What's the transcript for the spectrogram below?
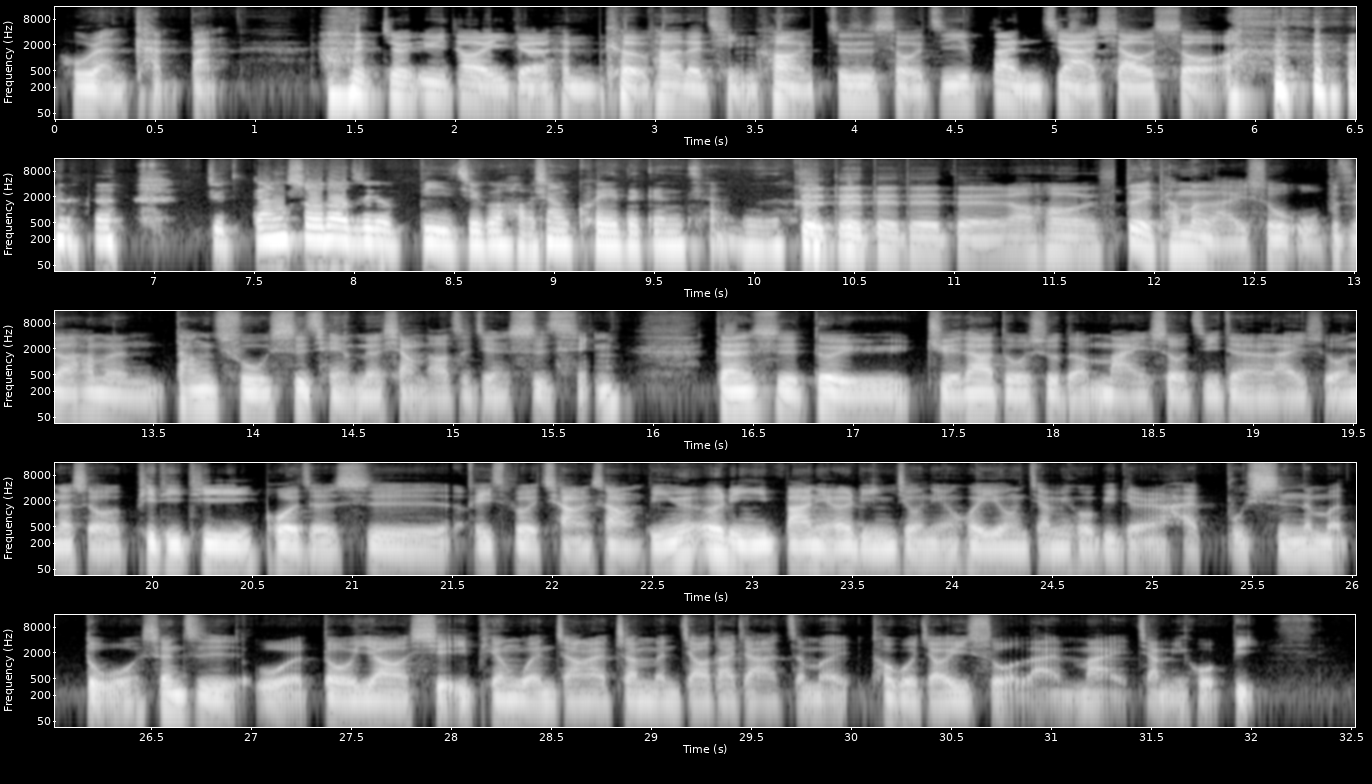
忽然砍半，就遇到一个很可怕的情况，就是手机半价销售。就刚收到这个币，结果好像亏得更惨了。对对对对对，然后对他们来说，我不知道他们当初事前有没有想到这件事情，但是对于绝大多数的买手机的人来说，那时候 PTT 或者是 Facebook 墙上，因为二零一八年、二零一九年会用加密货币的人还不是那么多，甚至我都要写一篇文章来专门教大家怎么透过交易所来买加密货币。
